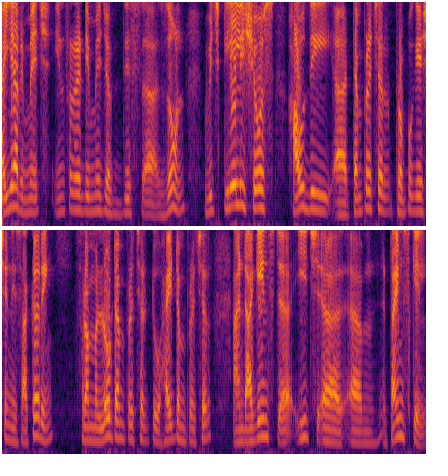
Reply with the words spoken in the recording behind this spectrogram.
IR image infrared image of this uh, zone which clearly shows how the uh, temperature propagation is occurring from a low temperature to high temperature and against uh, each uh, um, time scale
